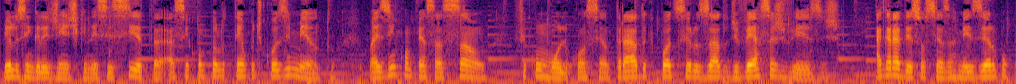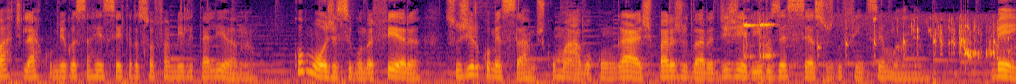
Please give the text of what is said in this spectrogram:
pelos ingredientes que necessita, assim como pelo tempo de cozimento, mas em compensação, fica um molho concentrado que pode ser usado diversas vezes. Agradeço ao César Meziano por partilhar comigo essa receita da sua família italiana. Como hoje é segunda-feira, sugiro começarmos com uma água com gás para ajudar a digerir os excessos do fim de semana. Bem,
